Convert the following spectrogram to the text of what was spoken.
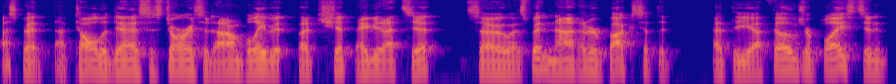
I spent, I told the dentist the story, said, I don't believe it, but shit, maybe that's it. So I spent 900 bucks at the, at the uh, fillings replaced and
